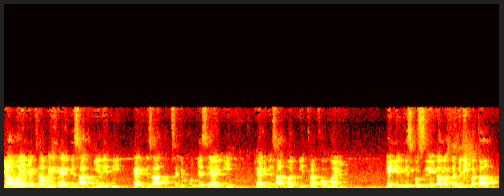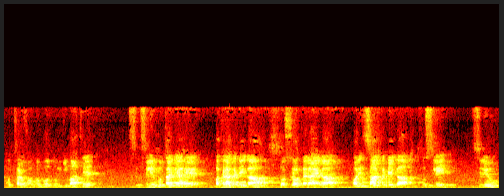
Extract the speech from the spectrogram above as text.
क्या हुआ एक एग्ज़ाम में हेड के साथ ये देती हेड के साथ सेकंड फॉर्म कैसे आएगी? हेड के साथ वर्ब की थर्ड फॉर्म आएगी। लेकिन किसी को सिले का मतलब ही नहीं पता तो थर्ड फॉर्म तो बहुत दूर की बात है। स्ले होता क्या है? बकरा कटेगा तो स्लोटर आएगा, और इंसान कटेगा तो स्ले स्ल्यू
